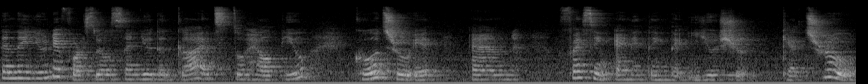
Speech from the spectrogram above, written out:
then the universe will send you the guides to help you go through it and facing anything that you should get through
